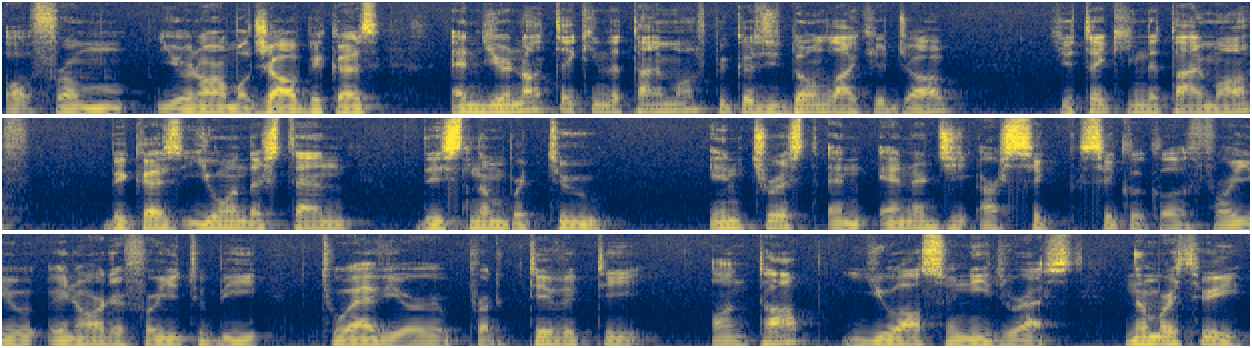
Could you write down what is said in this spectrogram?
uh, from your normal job because, and you're not taking the time off because you don't like your job. You're taking the time off because you understand this number two interest and energy are cyclical for you. In order for you to be to have your productivity on top you also need rest. Number three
